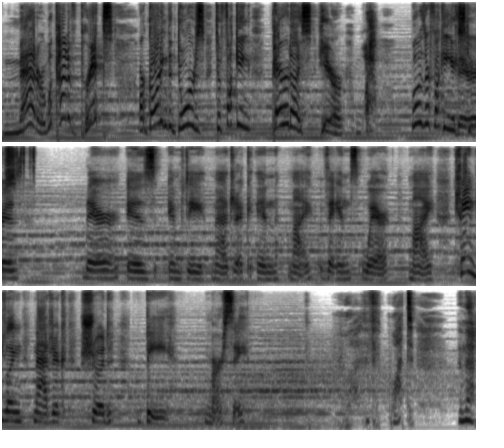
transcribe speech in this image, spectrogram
matter? What kind of pricks are guarding the doors to fucking paradise here? What was their fucking excuse? There is there is empty magic in my veins where my changeling magic should be mercy. What? What? Then that,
